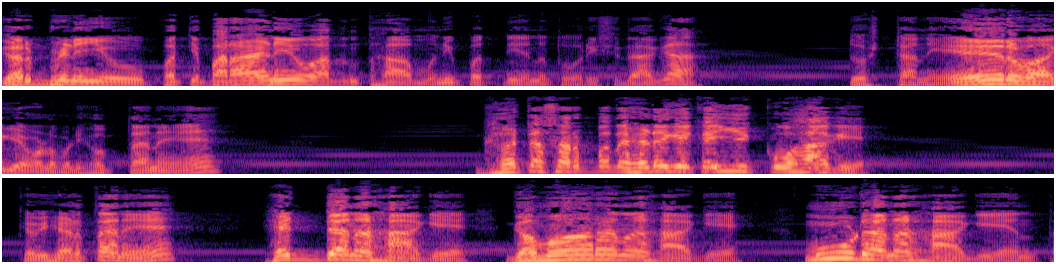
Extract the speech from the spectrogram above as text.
ಗರ್ಭಿಣಿಯು ಪತಿಪರಾಯಣಿಯೂ ಆದಂತಹ ಮುನಿಪತ್ನಿಯನ್ನು ತೋರಿಸಿದಾಗ ದುಷ್ಟ ನೇರವಾಗಿ ಅವಳ ಬಳಿ ಹೋಗ್ತಾನೆ. ಘಟ ಸರ್ಪದ ಹೆಡೆಗೆ ಕೈಯಿಕ್ಕುವ ಹಾಗೆ. ಕವಿ ಹೇಳ್ತಾನೆ, ಹೆಡ್ಡನ ಹಾಗೆ, ಗಮಾರನ ಹಾಗೆ, ಮೂಢನ ಹಾಗೆ ಅಂತ.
